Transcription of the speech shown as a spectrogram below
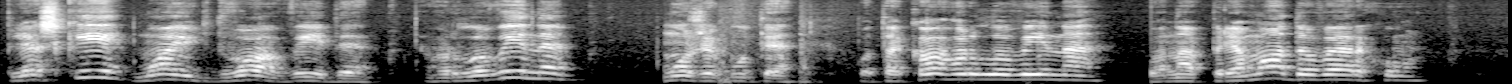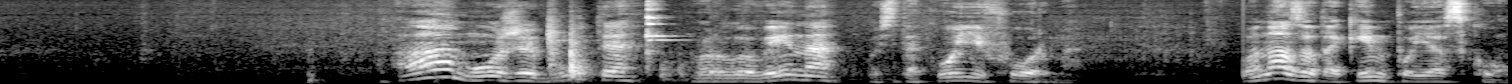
Пляшки мають два види горловини. Може бути отака горловина, вона пряма доверху. А може бути горловина ось такої форми. Вона за таким пояском.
